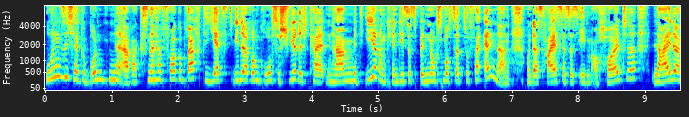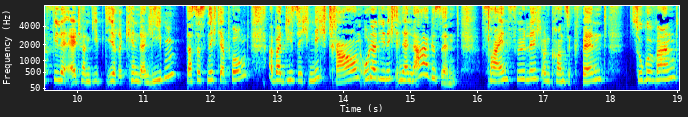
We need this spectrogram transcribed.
unsicher gebundene Erwachsene hervorgebracht, die jetzt wiederum große Schwierigkeiten haben, mit ihrem Kind dieses Bindungsmuster zu verändern. Und das heißt, dass es eben auch heute leider viele Eltern gibt, die ihre Kinder lieben, das ist nicht der Punkt, aber die sich nicht trauen oder die nicht in der Lage sind, feinfühlig und konsequent zugewandt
